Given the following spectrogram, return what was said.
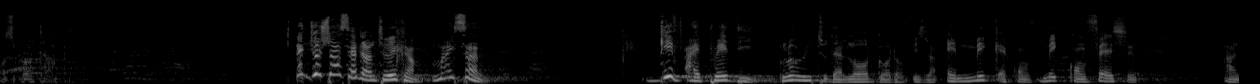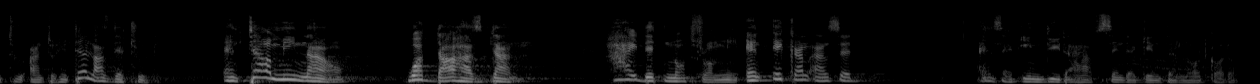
was brought up. And Joshua said unto Achan, My son, give, I pray thee, glory to the Lord God of Israel, and make a conf- make confession unto, unto him. Tell us the truth. And tell me now what thou hast done. Hide it not from me. And Achan answered and said, Indeed, I have sinned against the Lord God of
